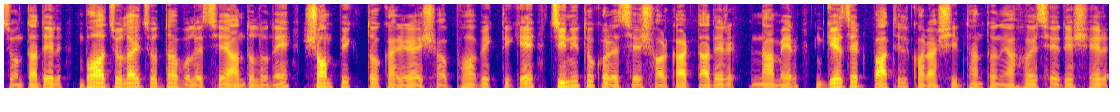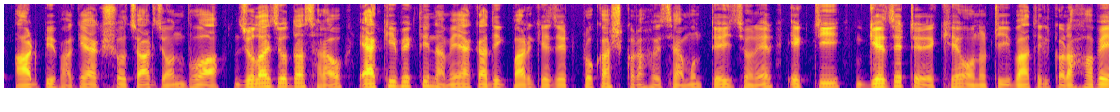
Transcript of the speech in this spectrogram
জন। তাদের ভুয়া জুলাই যোদ্ধা বলেছে, আন্দোলনে সম্পৃক্তকারীরা এসব ভুয়া ব্যক্তিকে চিহ্নিত করেছে। সরকার তাদের নামের গেজেট বাতিল করার সিদ্ধান্ত নেওয়া হয়েছে। দেশের আট বিভাগে একশো জন ভুয়া জুলাই যোদ্ধা ছাড়াও একই ব্যক্তির নামে একাধিকবার গেজেট প্রকাশ করা হয়েছে। এমন তেইশ জনের একটি গেজেটে রেখে অন্যটি বাতিল করা হবে।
